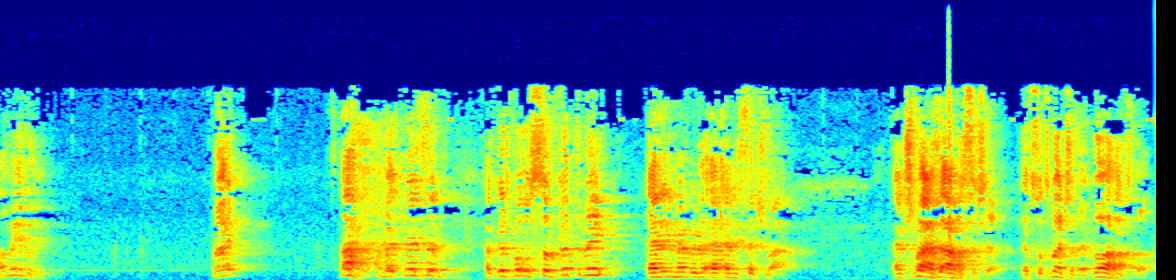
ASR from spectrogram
Immediately. Right? Ah, I met Yosef. Hu was so good to me, and he remembered, and he said Shema. And Shema is Abbas Hashem. That's what's mentioned there. Lo Hafta.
